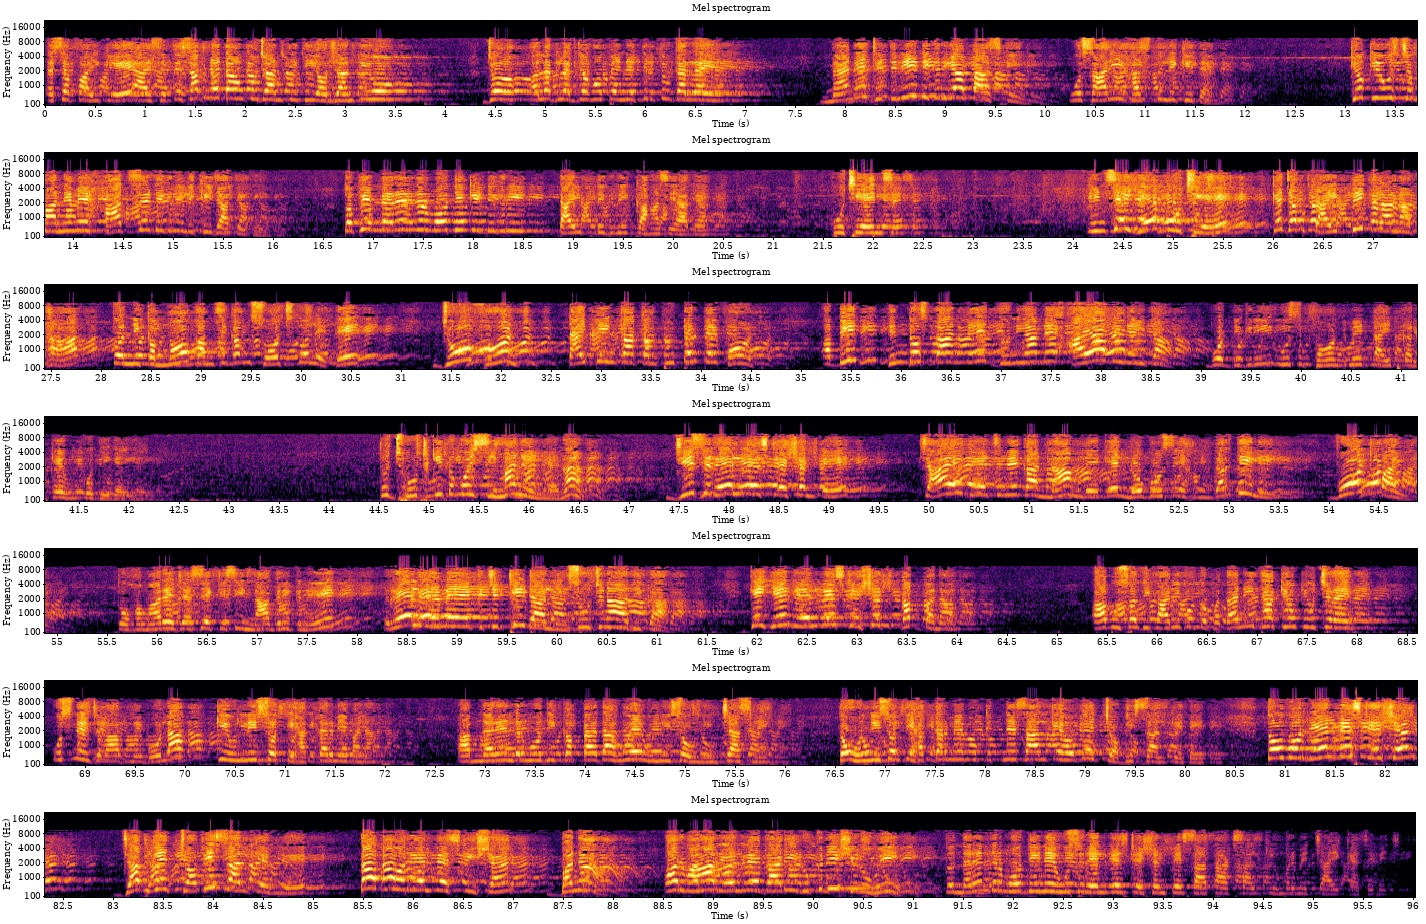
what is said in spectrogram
एसएफआई के आईएसएफ के सब नेताओं को जानती थी और जानती हूँ, जो अलग अलग जगहों पे नेतृत्व कर रहे हैं। मैंने जितनी डिग्रियाँ पास की, वो सारी हस्तलिखित है। क्योंकि उस जमाने में हाथ से डिग्री लिखी जाती थी। तो फिर नरेंद्र मोदी की डिग्री टाइप डिग्री कहाँ से आ गए पूछिए इनसे। इनसे ये पूछिए कि जब टाइप भी कराना था तो निकम्मो कम से कम सोच तो लेते। जो फॉन्ट टाइपिंग का कंप्यूटर पे फॉन्ट अभी हिंदुस्तान में, दुनिया में आया भी नहीं था, वो डिग्री उस फॉन्ट में टाइप करके उनको दी गई है। तो झूठ की तो कोई सीमा नहीं है ना? जिस रेलवे स्टेशन पे चाय बेचने का नाम लेके लोगों से हमदर्दी ली, वोट पाई तो हमारे जैसे किसी नागरिक ने रेलवे में एक चिट्ठी डाली, सूचना अधिकार, कि ये रेलवे स्टेशन कब बना? अब उस अधिकारी को तो पता नहीं था क्यों पूछ रहे। उसने जवाब में बोला कि 1973 में बना। अब नरेंद्र मोदी कब पैदा हुए? उन्नीस सौ उनचास में। तो 1973 में वो कितने साल के हो गए? 24 साल के थे। तो वो रेलवे स्टेशन, जब ये 24 साल के हुए, तब वो रेलवे स्टेशन बना और वहाँ रेलवे गाड़ी रुकनी शुरू हुई। तो नरेंद्र मोदी ने उस रेलवे स्टेशन पे सात आठ साल की उम्र में चाय कैसे बेची?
